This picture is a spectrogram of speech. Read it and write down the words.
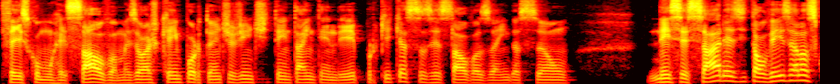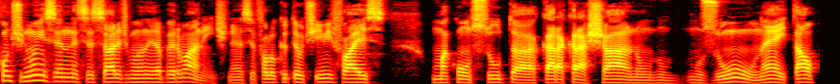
fez como ressalva, mas eu acho que é importante a gente tentar entender por que, que essas ressalvas ainda são necessárias e talvez elas continuem sendo necessárias de maneira permanente. Né? Você falou que o teu time faz uma consulta cara crachá no, no, no Zoom né, e tal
